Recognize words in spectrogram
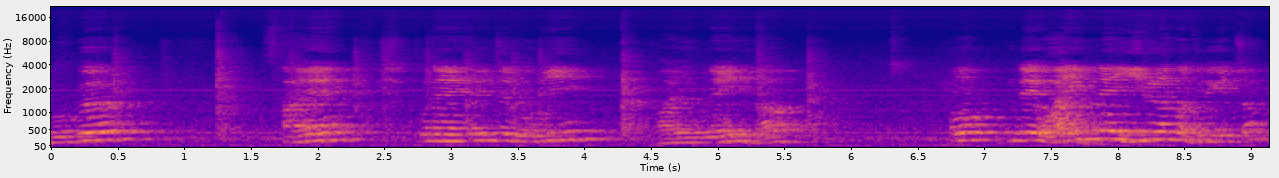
로그 4의 10분의 1제곱이 y분의 1이다. 어? 근데 y분의 2를 하면 어떻게 되겠죠?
